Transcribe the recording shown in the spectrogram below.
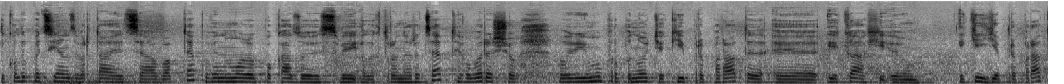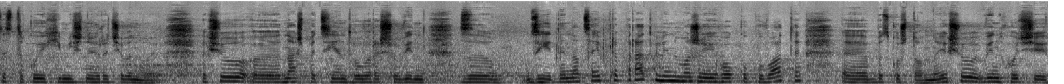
І коли пацієнт звертається в аптеку, він може показує свій електронний рецепт і говорить, що йому пропонують які препарати, е, яка е, які є препарати з такою хімічною речовиною. Якщо е, наш пацієнт говорить, що він згідний на цей препарат, він може його купувати е, безкоштовно. Якщо він хоче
